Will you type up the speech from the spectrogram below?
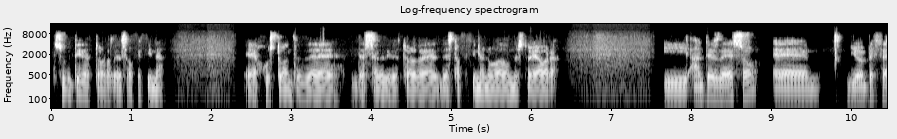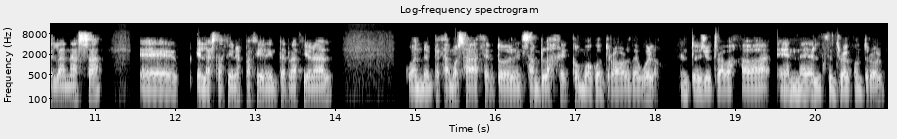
subdirector de esa oficina, eh, justo antes de, ser director de, esta oficina nueva donde estoy ahora. Y antes de eso, eh, yo empecé en la NASA, eh, en la Estación Espacial Internacional, cuando empezamos a hacer todo el ensamblaje como controlador de vuelo. Entonces yo trabajaba en el centro de control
